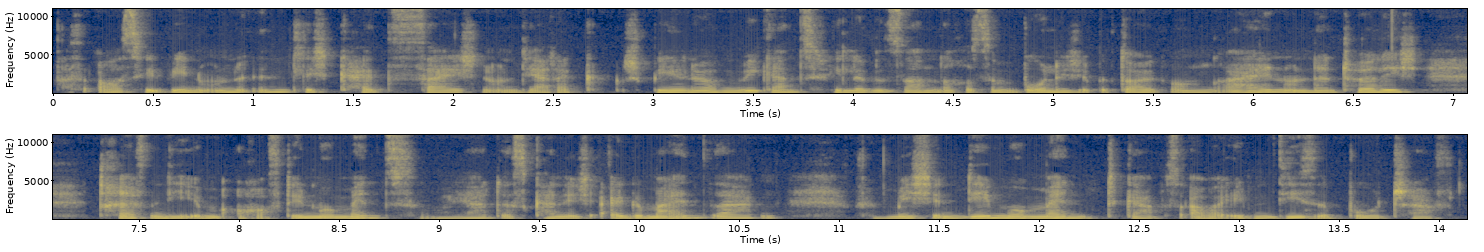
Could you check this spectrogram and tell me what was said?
was aussieht wie ein Unendlichkeitszeichen und ja, da spielen irgendwie ganz viele besondere symbolische Bedeutungen rein und natürlich treffen die eben auch auf den Moment zu, ja, das kann ich allgemein sagen. Für mich in dem Moment gab es aber eben diese Botschaft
